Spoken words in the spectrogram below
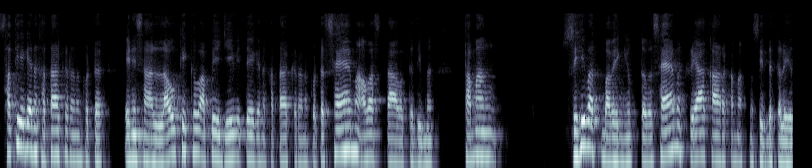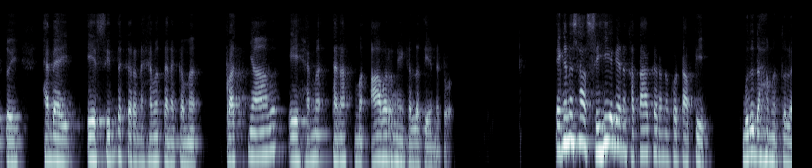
සතිය ගැන කතා කරනකොට ඒ නිසා ලෞකිකව අපේ ජීවිතය ගැන කතා කරනකොට සෑම අවස්ථාවකදීම තමන් සිහිවත් බවෙන් යුක්තව සෑම ක්‍රියාකාරකමක්ම සිද්ධ කළ යුතුයි. හැබැයි ඒ සිද්ධ කරන හැම තැනකම ප්‍රඥාව ඒ හැම තැනක්ම ආවරණය කරලා තියෙන්නට ඕන. ඒක නිසා සිහිය ගැන කතා කරනකොට අපි බුදුදහම තුළ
